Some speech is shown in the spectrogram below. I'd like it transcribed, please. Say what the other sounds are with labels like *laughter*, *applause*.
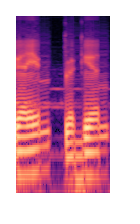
Game begin.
